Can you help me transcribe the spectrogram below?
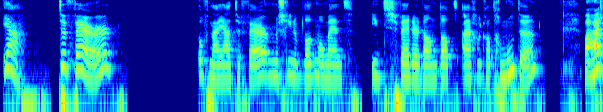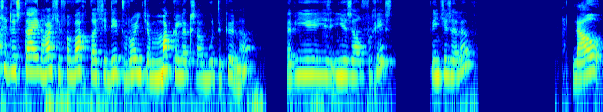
ja, te ver. Of nou ja, te ver. Misschien op dat moment iets verder dan dat eigenlijk had gemoeten. Maar had je dus tijd, had je verwacht dat je dit rondje makkelijk zou moeten kunnen? Heb je, je jezelf vergist? Vind je zelf? Nou,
